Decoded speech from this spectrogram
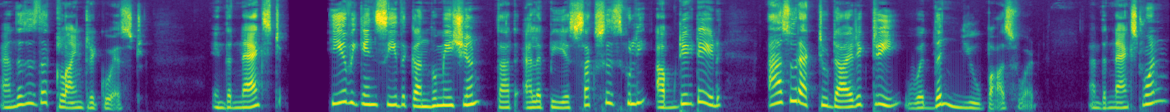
And this is the client request. In the next, here we can see the confirmation that LAPS successfully updated Azure Active Directory with the new password. And the next one,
